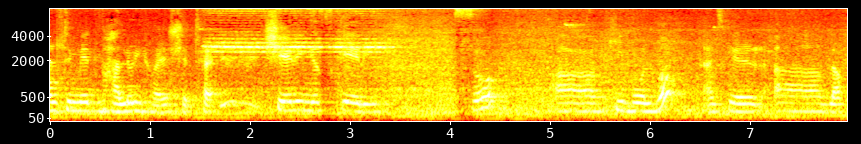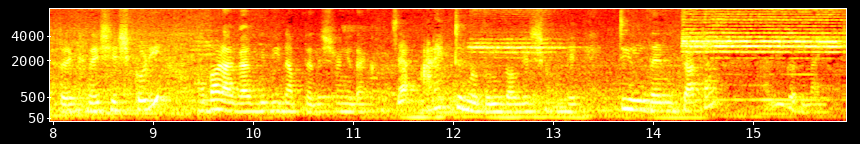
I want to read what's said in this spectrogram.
আলটিমেট ভালোই হয় সেটাই। শেয়ারিং ইজ কেয়ারিং সো কি বলব? আজকের ব্লগটা এখানে শেষ করি। আবার আগামী দিন আপনাদের সঙ্গে দেখা হচ্ছে আরেকটা নতুন ব্লগের সঙ্গে। Till then tata good night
